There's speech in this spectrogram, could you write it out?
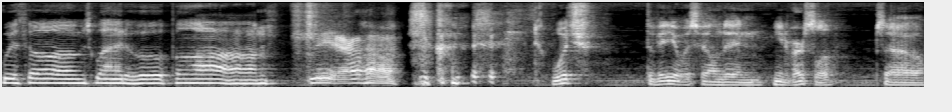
With arms wide open. Yeah. which the video was filmed in Universal. So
